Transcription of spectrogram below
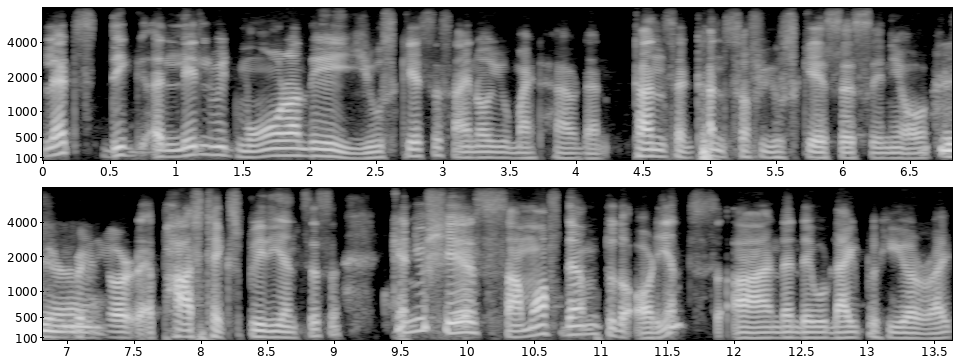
let's dig a little bit more on the use cases. I know you might have done tons and tons of use cases in your yeah. in your uh, past experiences. Can you share some of them to the audience, and then they would like to hear right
